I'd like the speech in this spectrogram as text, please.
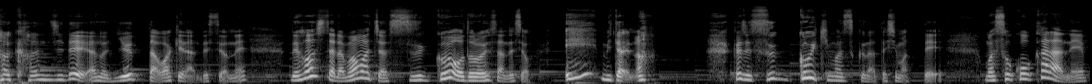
な感じであの言ったわけなんですよね。でそしたらママちゃんすっごい驚いてたんですよ。え？みたいな。感じですっごい気まずくなってしまって、まあ、そこからね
